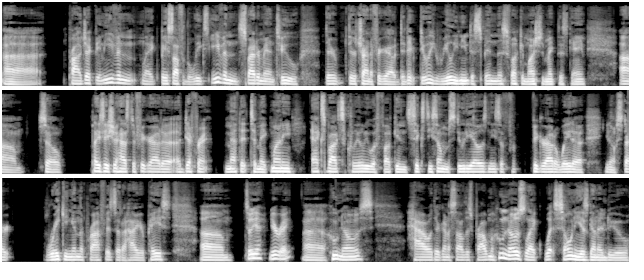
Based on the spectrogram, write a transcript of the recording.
uh, project and even like based off of the leaks even spider-man 2 they're they're trying to figure out did it do we really need to spend this fucking much to make this game? Um so playstation has to figure out a, a different method to make money. Xbox clearly with fucking 60 some studios needs to f- figure out a way to you know start raking in the profits at a higher pace. Um so yeah you're right. Uh who knows how they're going to solve this problem? Who knows like what sony is going to do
